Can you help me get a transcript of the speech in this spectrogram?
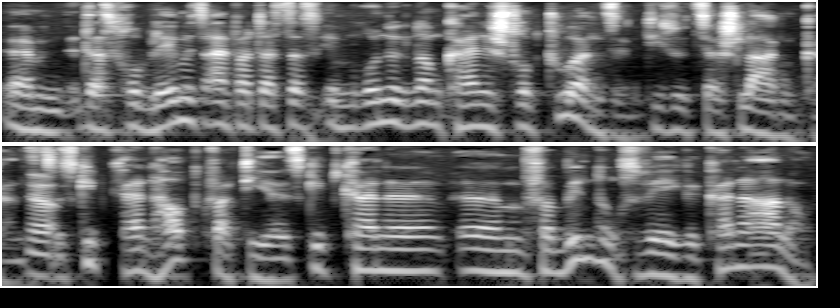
Ähm, das Problem ist einfach, dass das im Grunde genommen keine Strukturen sind, die du zerschlagen kannst. Ja. Es gibt kein Hauptquartier, es gibt keine ähm, Verbindungswege, keine Ahnung.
